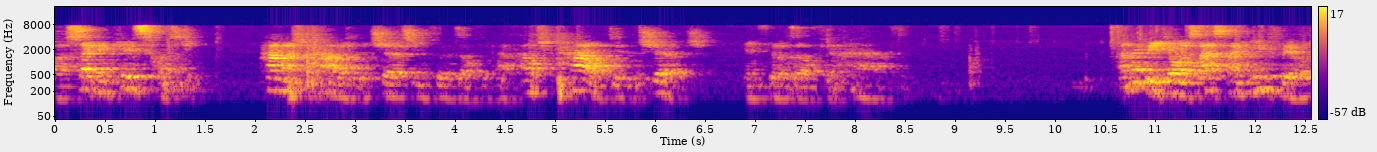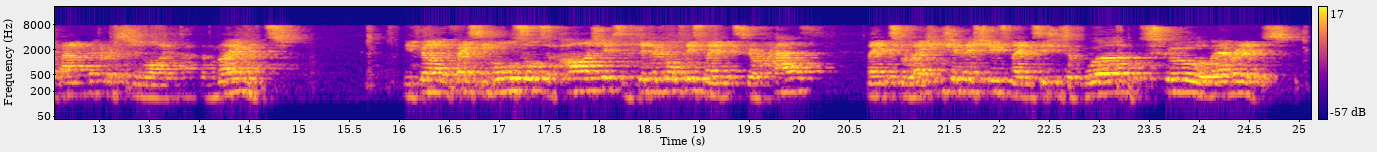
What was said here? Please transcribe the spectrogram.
Our second kids question. How much power did the church in Philadelphia have? How much power did the church in Philadelphia have? And maybe, Joyce, that's how you feel about the Christian life at the moment. You feel like you're facing all sorts of hardships and difficulties. Maybe it's your health, maybe it's relationship issues, maybe it's issues of work or school or whatever it is.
